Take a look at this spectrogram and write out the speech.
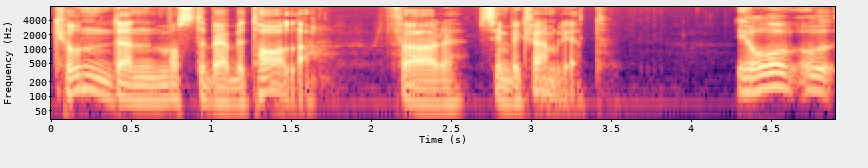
kunden måste börja betala för sin bekvämlighet? Ja, och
